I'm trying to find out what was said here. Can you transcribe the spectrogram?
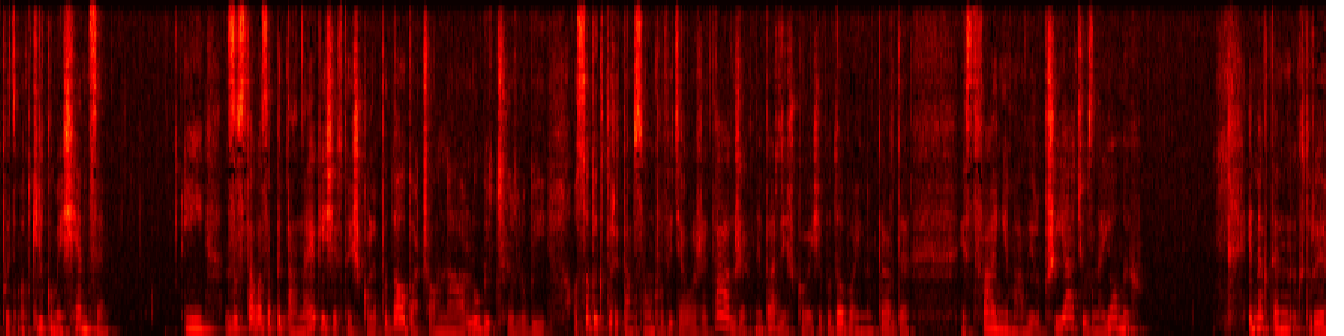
powiedzmy od kilku miesięcy. I została zapytana, jak jej się w tej szkole podoba, czy ona lubi, czy lubi osoby, które tam są. Powiedziała, że tak, że jak najbardziej szkoła jej się podoba i naprawdę jest fajnie, ma wielu przyjaciół, znajomych. Jednak ten, który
